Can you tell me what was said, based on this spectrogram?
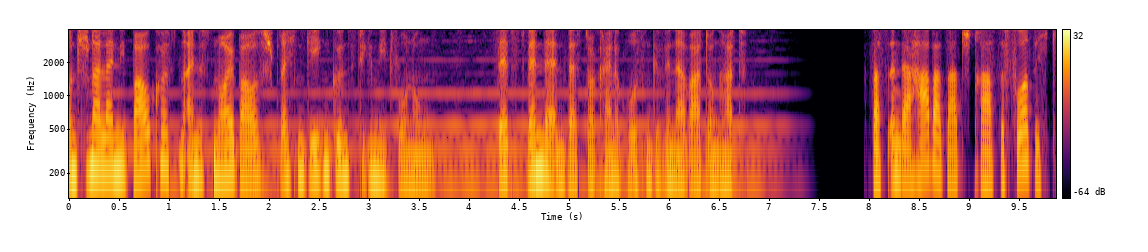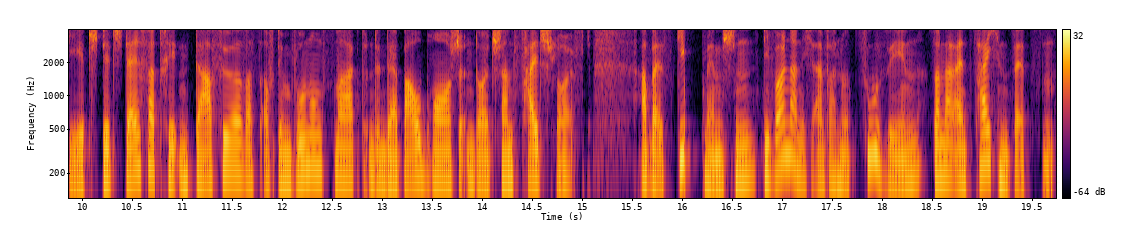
und schon allein die Baukosten eines Neubaus sprechen gegen günstige Mietwohnungen. Selbst wenn der Investor keine großen Gewinnerwartungen hat. Was in der Habersaatstraße vor sich geht, steht stellvertretend dafür, was auf dem Wohnungsmarkt und in der Baubranche in Deutschland falsch läuft. Aber es gibt Menschen, die wollen da nicht einfach nur zusehen, sondern ein Zeichen setzen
